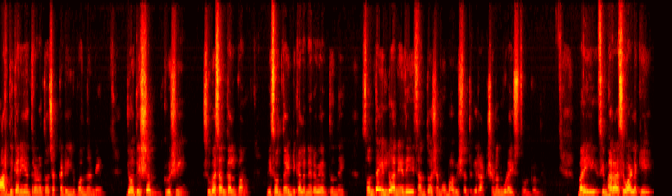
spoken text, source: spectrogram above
ఆర్థిక నియంత్రణతో చక్కటి ఇల్లు పొందండి. జ్యోతిష్యం కృషి శుభ సంకల్పం మీ సొంత ఇంటి నెరవేరుతుంది. సొంత ఇల్లు అనేది సంతోషము భవిష్యత్తుకి రక్షణను కూడా ఇస్తూ ఉంటుంది. మరి సింహరాశి వాళ్ళకి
